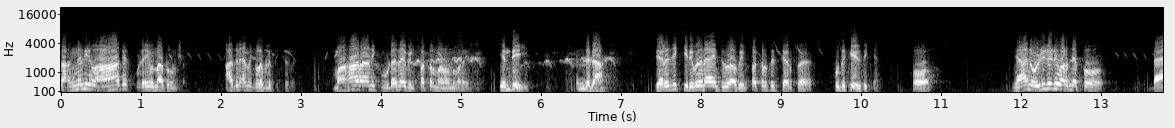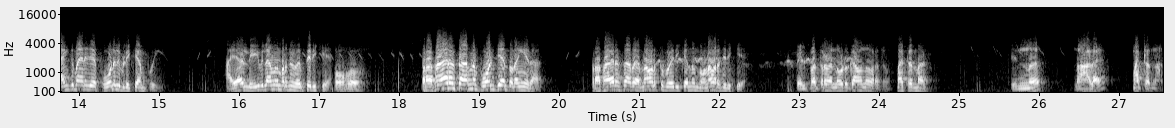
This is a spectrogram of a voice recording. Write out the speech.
സംഗതികൾ ആകെ കുഴയുന്നാ തോന്നുന്നത് അതിനാണ് നിങ്ങളെ വിളിപ്പിച്ചത്. മഹാറാണിക്ക് ഉടനെ വിൽപ്പത്രം വേണമെന്ന് പറയുന്നു. എന്ത് ചെയ്യും? എന്തിനാ? ജലജിക്ക് ഇരുപതിനായിരം രൂപ വിൽപ്പത്രത്തിൽ ചേർത്ത് പുതുക്കി എഴുതിക്കാൻ. ഓ. ഞാൻ ഒഴികടി പറഞ്ഞപ്പോ ബാങ്ക് മാനേജർ ഫോണിൽ വിളിക്കാൻ പോയി. അയാൾ ലീവിലാണെന്ന് പറഞ്ഞ് നിർത്തിയിരിക്കുക ഓഹോ. പ്രഭാകരൻ സാറിന് ഫോൺ ചെയ്യാൻ തുടങ്ങിയതാ. പ്രഭാകരൻ സാർ എറണാകുളത്ത് പോയിരിക്കുന്നു നുണ പറഞ്ഞിരിക്കുക വിൽപത്രം എന്ന് കൊടുക്കാമെന്ന് പറഞ്ഞു. മറ്റന്നാൾ. ഇന്ന് നാളെ മറ്റന്നാൾ.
